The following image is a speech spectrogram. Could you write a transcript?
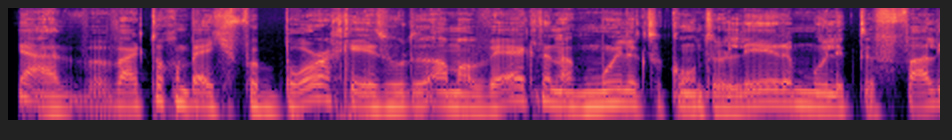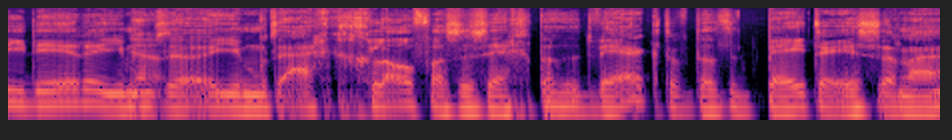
Ja, waar toch een beetje verborgen is hoe het allemaal werkt. En ook moeilijk te controleren, moeilijk te valideren. Je, Ja. moet, eh, je moet eigenlijk geloven als ze zeggen dat het werkt. Of dat het beter is dan eh,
